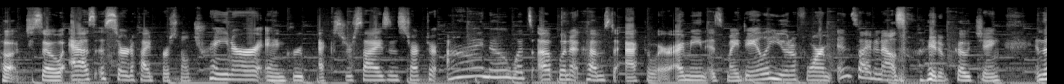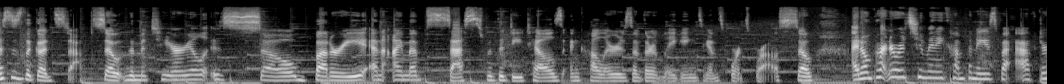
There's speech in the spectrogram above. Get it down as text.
hooked. So, as a certified personal trainer and group exercise instructor, I know what's up when it comes to activewear. I mean, it's my daily uniform inside and outside of coaching, and this is the good stuff. So, the material is so buttery, and I'm obsessed with the details and colors of their leggings and sports bras. So, I don't partner with too many companies, but after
